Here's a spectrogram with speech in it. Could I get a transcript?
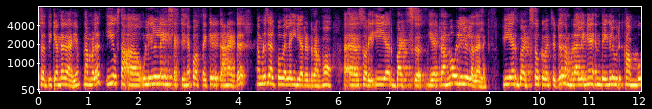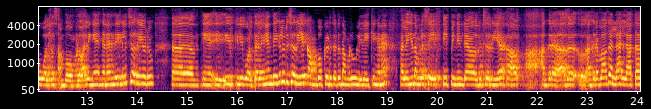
ശ്രദ്ധിക്കേണ്ട കാര്യം നമ്മൾ ഈ ഉള്ളിലുള്ള ഇൻസെക്റ്റിനെ പുറത്തേക്ക് എടുക്കാനായിട്ട് നമ്മൾ ചിലപ്പോൾ വല്ല ഇയർ ഡ്രമ്മോ സോറി ഇയർ ബഡ്സ് ഇയർ ഡ്രമ്മോ ഉള്ളിലുള്ളതല്ലേ? ഇയർ ബഡ്സ് ഒക്കെ വെച്ചിട്ട് നമ്മൾ അല്ലെങ്കിൽ എന്തെങ്കിലും ഒരു കമ്പ് പോലത്തെ സംഭവങ്ങളോ അല്ലെങ്കിൽ അങ്ങനെ എന്തെങ്കിലും ചെറിയൊരു ഇർക്കിലി പോലത്തെ അല്ലെങ്കിൽ എന്തെങ്കിലും ഒരു ചെറിയ കമ്പൊക്കെ എടുത്തിട്ട് നമ്മൾ ഉള്ളിലേക്ക് ഇങ്ങനെ അല്ലെങ്കിൽ നമ്മൾ സേഫ്റ്റി പിന്നിന്റെ ആ ഒരു ചെറിയ അഗ്ര അത് അഗ്രഭാഗമല്ല അല്ലാത്ത ആ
